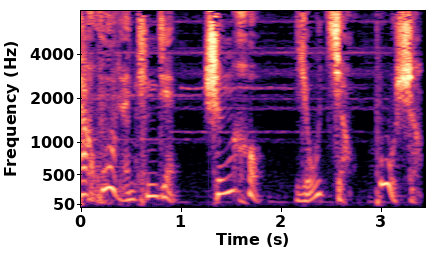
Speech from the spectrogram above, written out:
他忽然听见。身后有脚步声，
